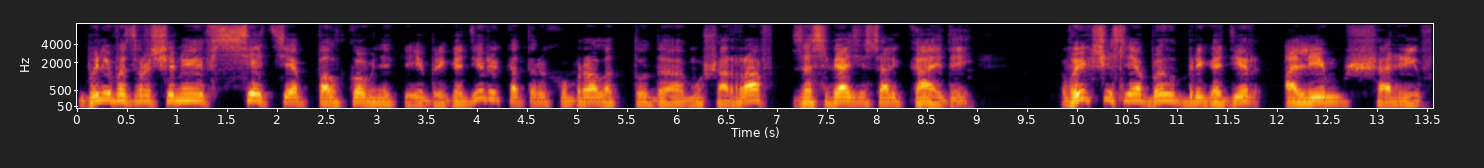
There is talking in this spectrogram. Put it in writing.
были возвращены все те полковники и бригадиры, которых убрал оттуда Мушарраф за связи с Аль-Каидой. В их числе был бригадир Алим Шариф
